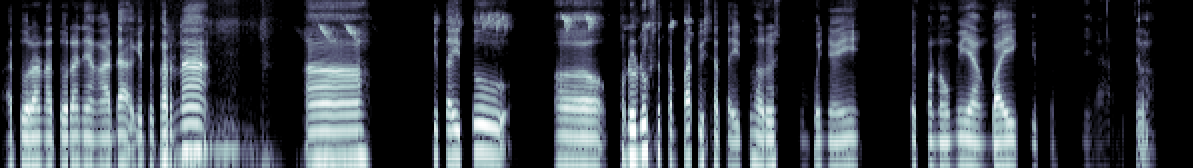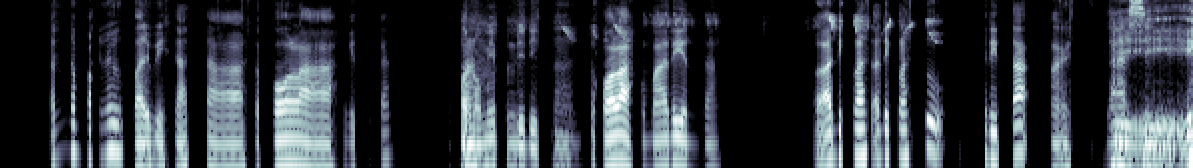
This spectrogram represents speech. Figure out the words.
aturan-aturan yang ada gitu karena eh kita itu eh, penduduk setempat wisata itu harus mempunyai ekonomi yang baik gitu. ya betul Kan dampaknya ke pariwisata, sekolah gitu kan. ekonomi pendidikan Hmm, sekolah kemarin. Eh, adik kelas adik kelas tuh cerita Asik.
